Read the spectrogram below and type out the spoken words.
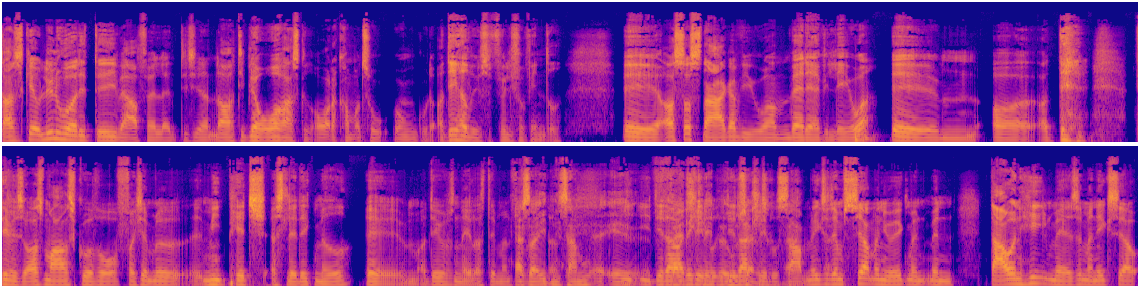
Der sker jo lynhurtigt det i hvert fald, at de siger, nå, de bliver overrasket over, at der kommer to unge gutter. Og det havde vi jo selvfølgelig forventet. Øh, og så snakker vi jo om, hvad det er, vi laver. Øh, og, og det, det er vi så også meget skuffet over. For eksempel, min pitch er slet ikke med. Øh, og det er jo sådan ellers det, man Altså i den samme øh, i, i det, der er klippet, i det, der er klippet sammen. Ikke? Så dem ser man jo ikke, men, men der er jo en hel masse, man ikke ser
